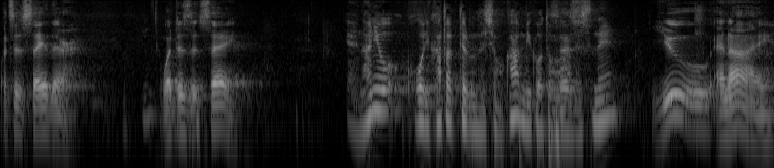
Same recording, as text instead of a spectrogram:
What's it say there? What does it say? えー何をここに語ってるんでしょうか？御言葉はですね。You and I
